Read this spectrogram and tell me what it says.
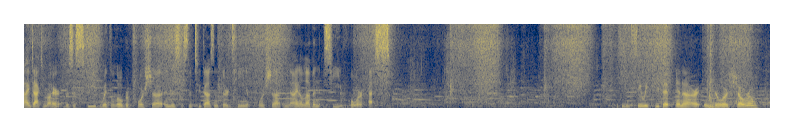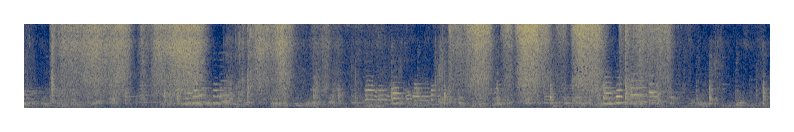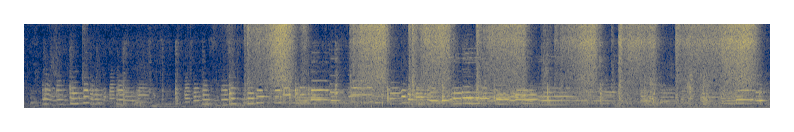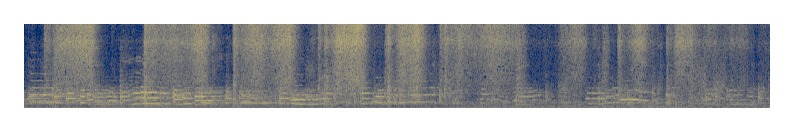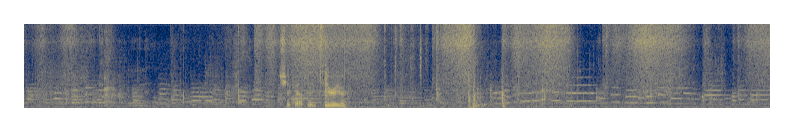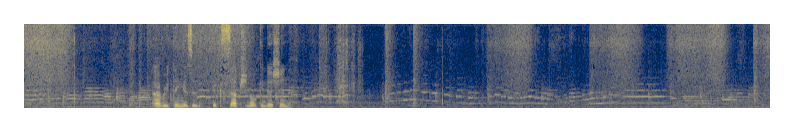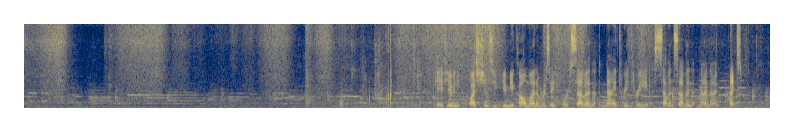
Hi, Dr. Meyer. This is Steve with Loeber Porsche, and this is the 2013 Porsche 911 C4S. As you can see, we keep it in our indoor showroom. Check out the interior. Everything is in exceptional condition. If you have any questions, you can give me a call. My number is 847 933 7799. Thanks.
